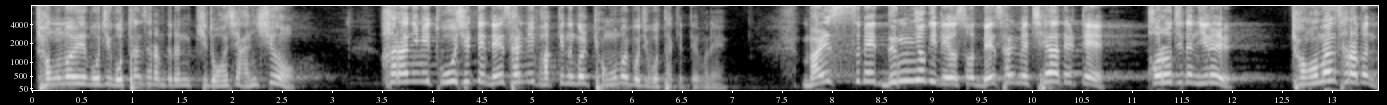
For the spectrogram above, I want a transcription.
경험해 보지 못한 사람들은 기도하지 않시오. 하나님이 도우실 때 내 삶이 바뀌는 걸 경험해 보지 못했기 때문에 말씀의 능력이 되어서 내 삶에 체화될 때 벌어지는 일을 경험한 사람은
